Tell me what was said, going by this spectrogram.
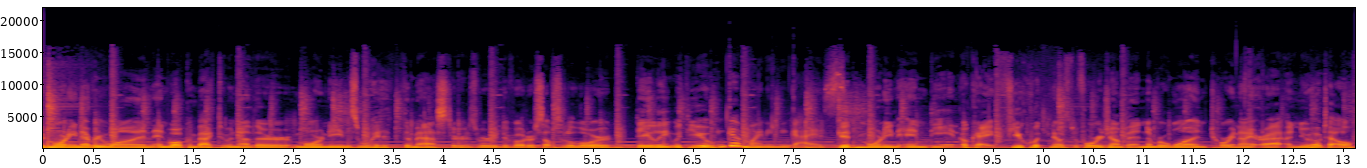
Good morning, everyone, and welcome back to another Mornings with the Masters, where we devote ourselves to the Lord daily with you. Good morning, you guys. Good morning, indeed. Okay, a few quick notes before we jump in. Number one, Tori and I are at a new hotel.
